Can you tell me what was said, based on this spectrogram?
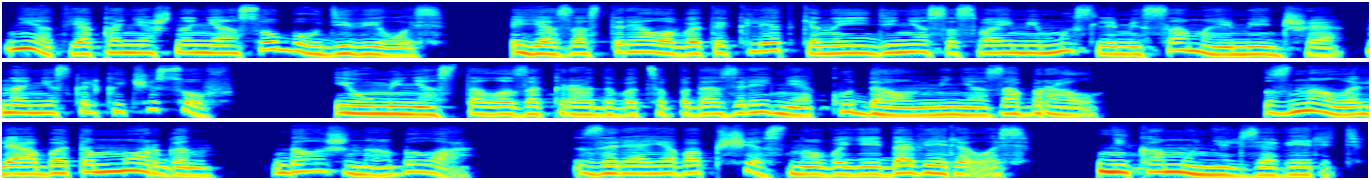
Нет, я, конечно, не особо удивилась. Я застряла в этой клетке наедине со своими мыслями самое меньшее, на несколько часов. И у меня стало закрадываться подозрение, куда он меня забрал. Знала ли об этом Морган? Должна была. Зря я вообще снова ей доверилась. Никому нельзя верить.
